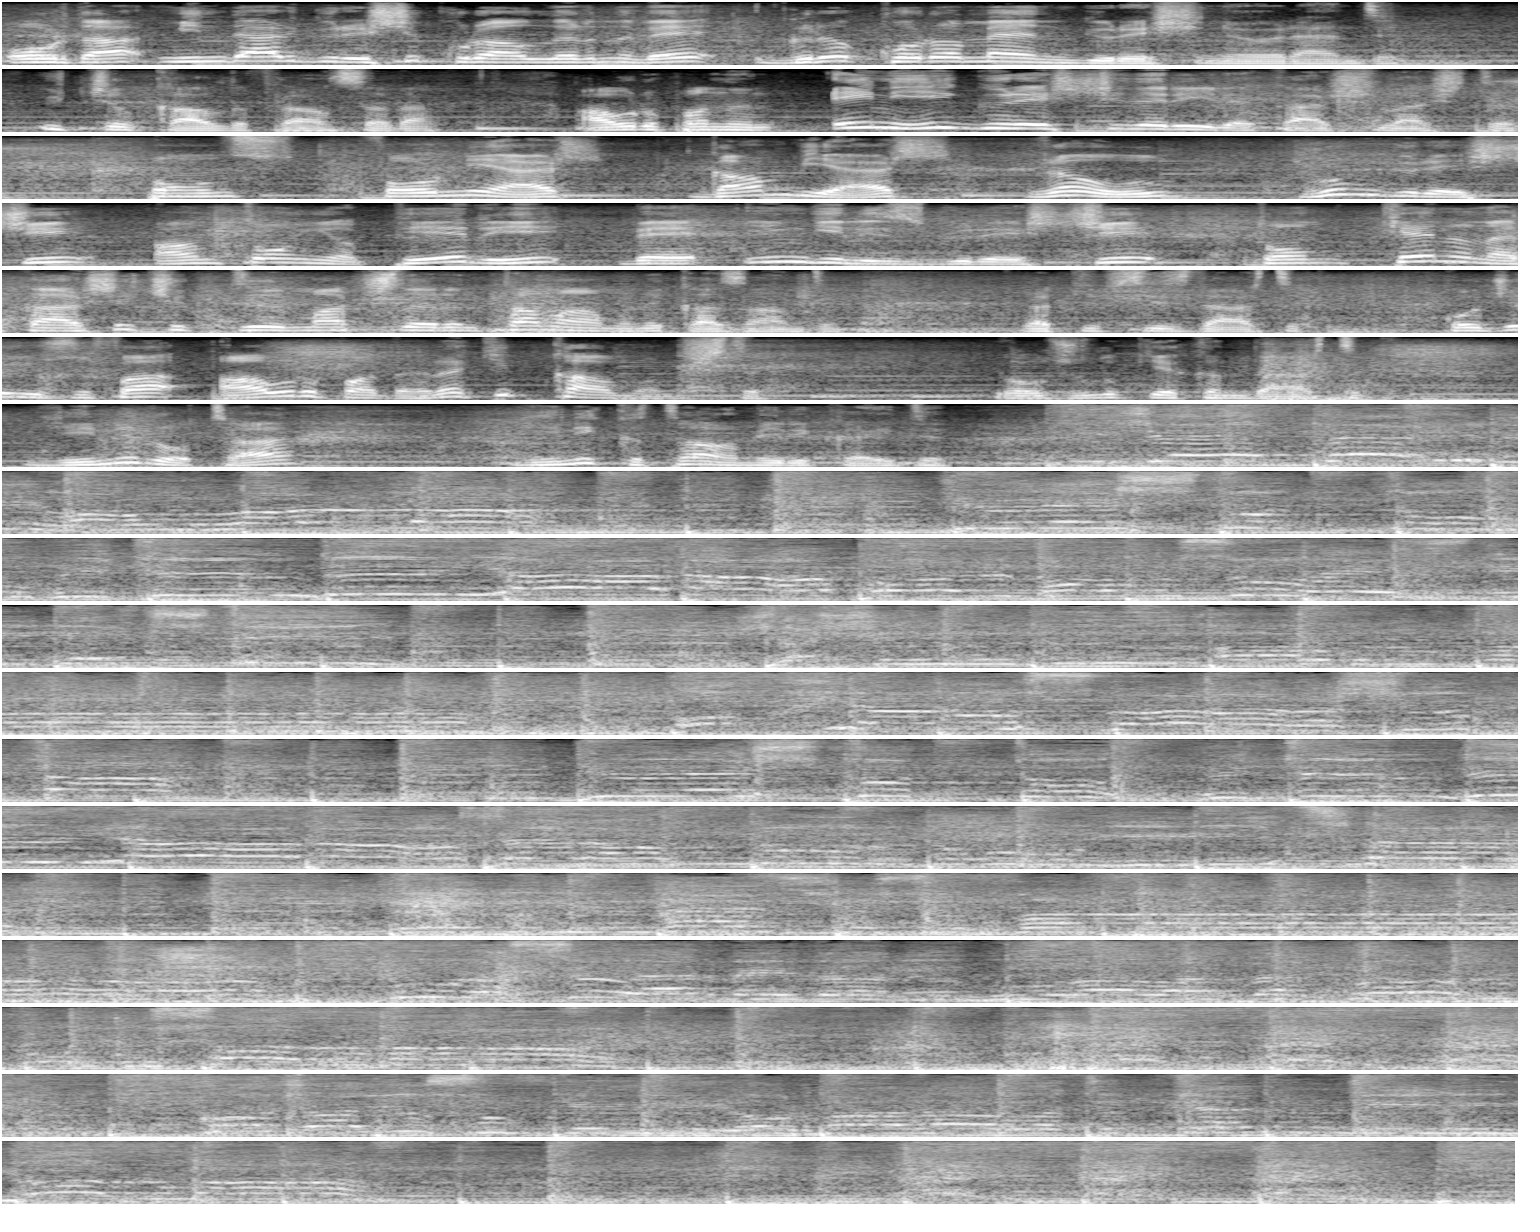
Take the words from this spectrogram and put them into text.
Orada minder güreşi kurallarını ve Greco-Romen güreşini öğrendi. 3 yıl kaldı Fransa'da. Avrupa'nın en iyi güreşçileriyle karşılaştı. Pons, Fournier, Gambier, Raoul, Rum güreşçi Antonio Pieri ve İngiliz güreşçi Tom Cannon'a karşı çıktığı maçların tamamını kazandı. Rakipsizdi artık. Koca Yusuf'a Avrupa'da rakip kalmamıştı. Yolculuk yakında artık. Yeni rota, yeni kıta Amerika'ydı. Meydanı buralarda korkuyu sorma. Koca Yusuf geliyor maratıp kendini yorma.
